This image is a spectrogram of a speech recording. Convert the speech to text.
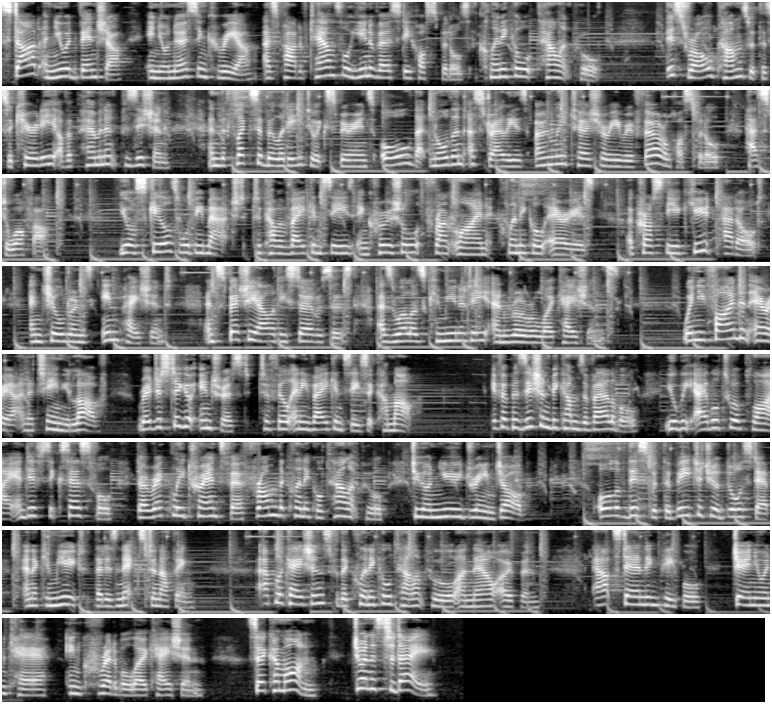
Start a new adventure in your nursing career as part of Townsville University Hospital's clinical talent pool. This role comes with the security of a permanent position and the flexibility to experience all that Northern Australia's only tertiary referral hospital has to offer. Your skills will be matched to cover vacancies in crucial frontline clinical areas across the acute adult and children's inpatient and speciality services, as well as community and rural locations. When you find an area and a team you love, register your interest to fill any vacancies that come up. If a position becomes available, you'll be able to apply and, if successful, directly transfer from the clinical talent pool to your new dream job. All of this with the beach at your doorstep and a commute that is next to nothing. Applications for the clinical talent pool are now open. Outstanding people, genuine care, incredible location. So come on, join us today.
